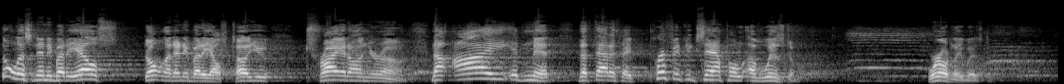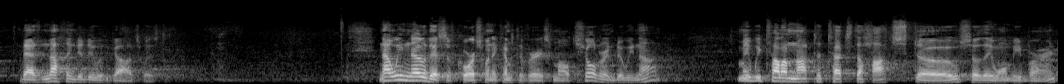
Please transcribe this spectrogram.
Don't listen to anybody else. Don't let anybody else tell you. Try it on your own. Now, I admit that that is a perfect example of wisdom, worldly wisdom. It has nothing to do with God's wisdom. Now, we know this, of course, when it comes to very small children, do we not? I mean, we tell them not to touch the hot stove so they won't be burned.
